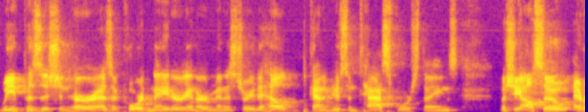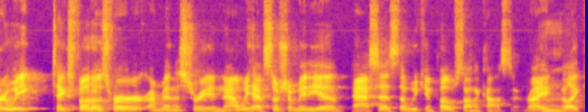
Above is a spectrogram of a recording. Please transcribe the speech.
we positioned her as a coordinator in our ministry to help kind of do some task force things. But she also every week takes photos for our ministry, and now we have social media assets that we can post on a constant, right? Mm. Like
